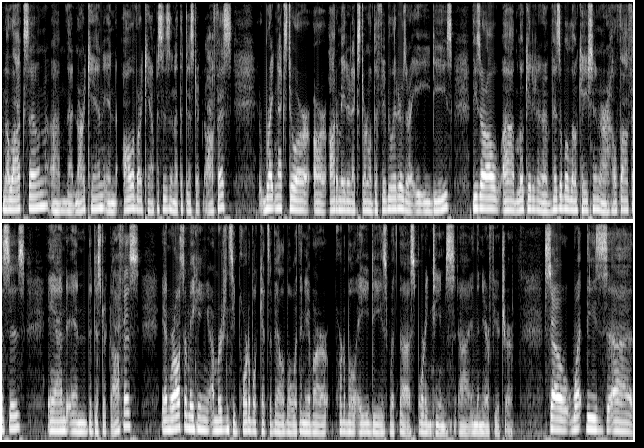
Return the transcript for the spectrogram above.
naloxone, um, that Narcan, in all of our campuses and at the district office, right next to our, our automated external defibrillators, or AEDs. These are all um, located in a visible location in our health offices and in the district office. And we're also making emergency portable kits available with any of our portable AEDs with uh, sporting teams uh, in the near future. So, what these uh,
